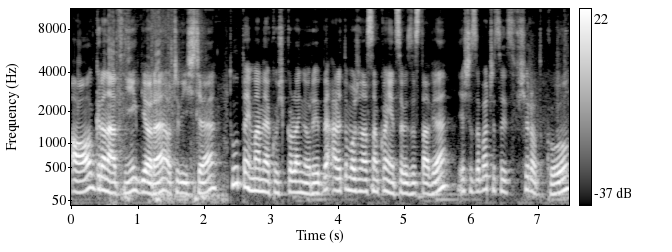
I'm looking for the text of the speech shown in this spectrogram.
O, granatnik, biorę, oczywiście. Tutaj mam jakąś kolejną rybę, ale to może na sam koniec sobie zostawię. Jeszcze zobaczę, co jest w środku.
